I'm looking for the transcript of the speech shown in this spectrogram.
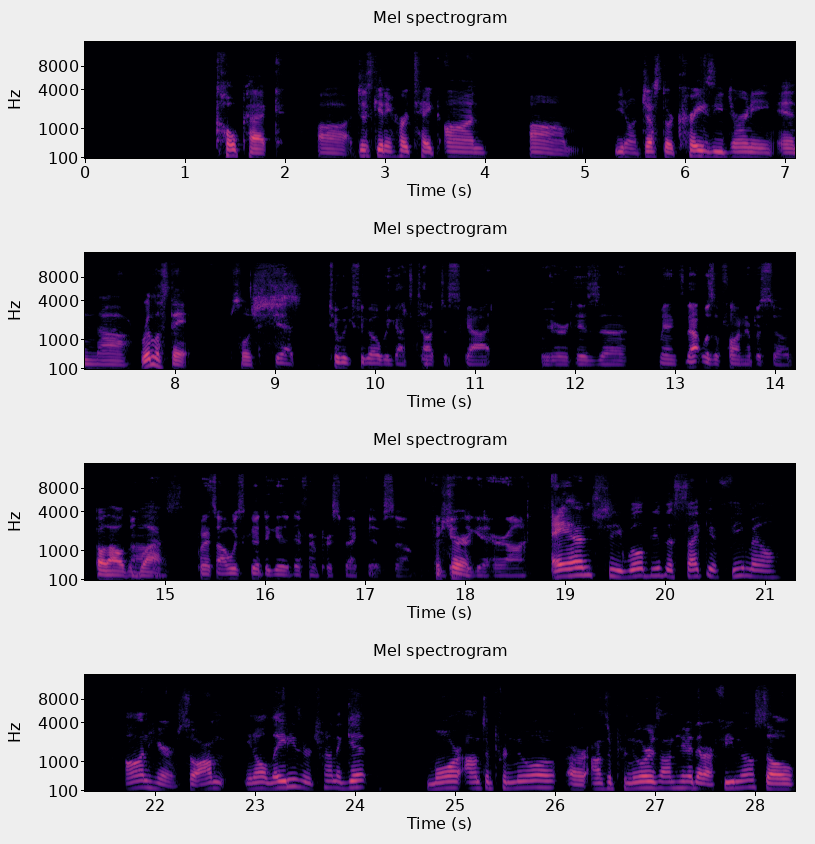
Kopek, uh just getting her take on um, you know, just her crazy journey in uh real estate. So she, Yeah, two weeks ago we got to talk to Scott. We heard his uh man. That was a fun episode. oh that was a Um, blast. But it's always good to get a different perspective. So For sure. to get her on. And she will be the second female on here. So I'm you know, ladies are trying to get more entrepreneur or entrepreneurs on here that are female. So,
